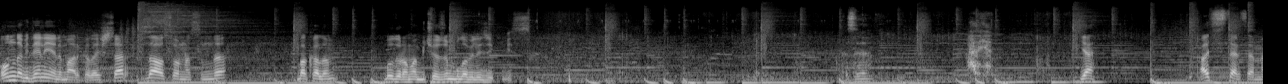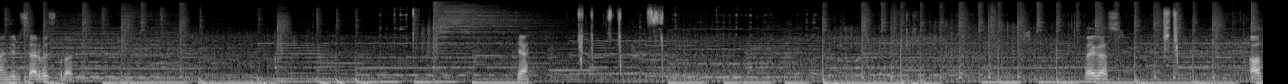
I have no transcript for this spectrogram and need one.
Onu da bir deneyelim arkadaşlar. Daha sonrasında bakalım bu duruma bir çözüm bulabilecek miyiz? Kızım. Hadi gel. Gel. Aç istersen bence bir serbest bırak. Gel. Vegas. Al.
